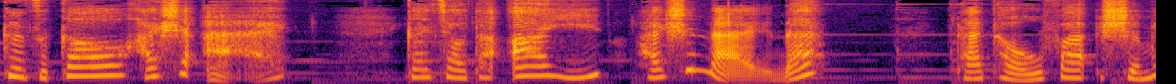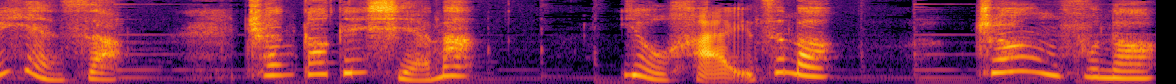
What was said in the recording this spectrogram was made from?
个子高还是矮？该叫她阿姨还是奶奶？她头发什么颜色？穿高跟鞋吗？有孩子吗？丈夫呢？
